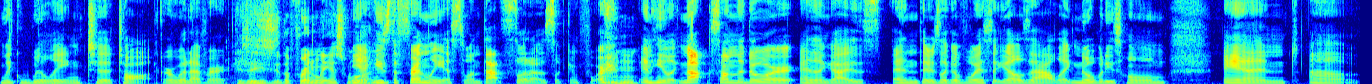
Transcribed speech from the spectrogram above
like willing to talk or whatever. He's, he's the friendliest one. Yeah, he's the friendliest one. That's what I was looking for. And he like knocks on the door, and the guys and there's like a voice that yells out like nobody's home, and um,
